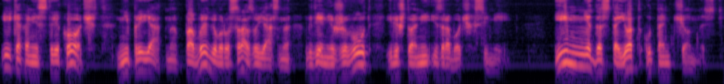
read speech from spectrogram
И как они стрекочут, неприятно. По выговору сразу ясно, где они живут или что они из рабочих семей. Им не достает утонченности.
